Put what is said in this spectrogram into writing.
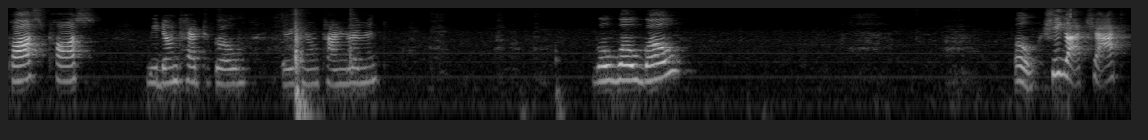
pause, pause. We don't have to go. There is no time limit. Go, go, go. Oh, she got shot.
